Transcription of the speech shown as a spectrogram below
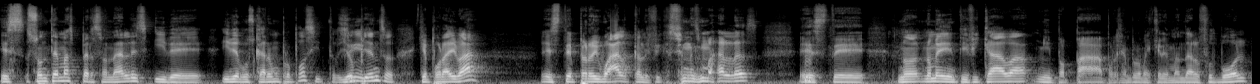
es, son temas personales y de, y de buscar un propósito. Yo pienso que por ahí va. Este, pero igual, calificaciones malas. Este, no, no me identificaba. Mi papá, por ejemplo, me quería mandar al fútbol.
